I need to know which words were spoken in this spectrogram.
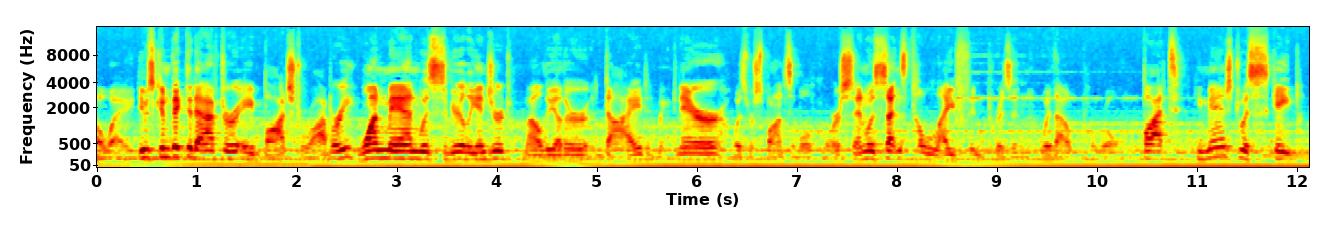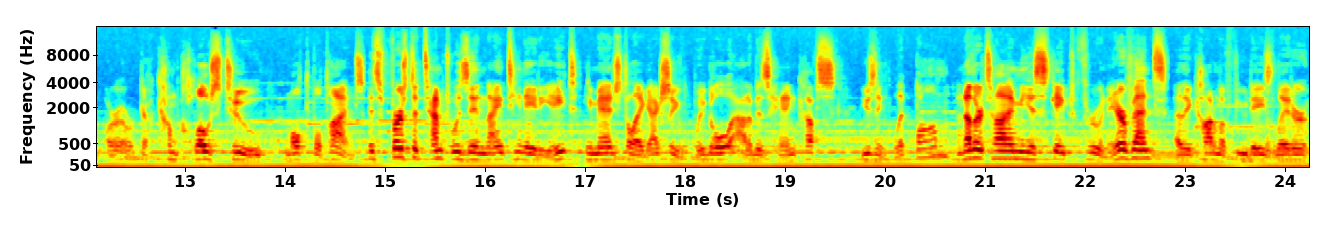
away. He was convicted after a botched robbery. One man was severely injured while the other died. McNair was responsible, of course, and was sentenced to life in prison without parole. But he managed to escape or, or come close to multiple times. His first attempt was in 1988. He managed to like actually wiggle out of his handcuffs using lip balm. Another time he escaped through an air vent. and They caught him a few days later.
